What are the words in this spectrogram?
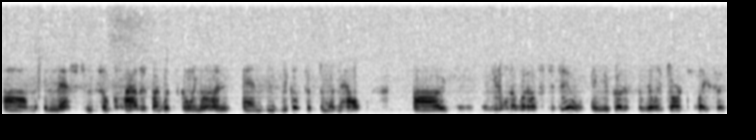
um, enmeshed and so clouded by what's going on, and the legal system wouldn't help. Uh, you don't know what else to do, and you go to some really dark places,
